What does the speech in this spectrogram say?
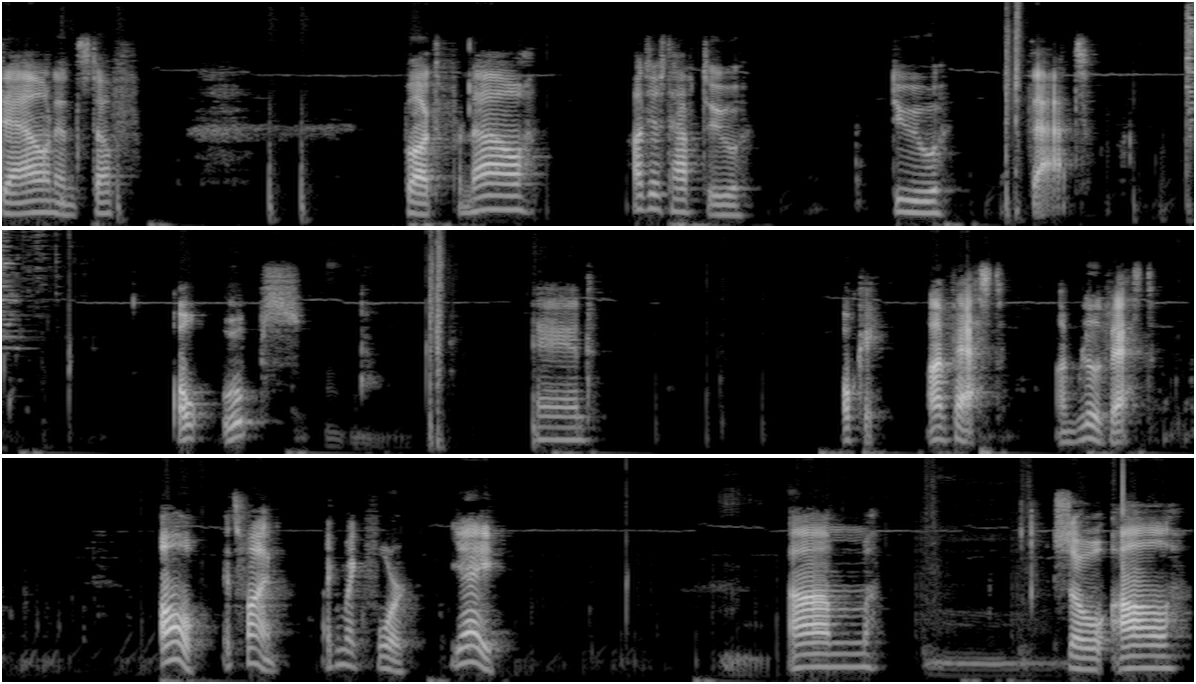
down and stuff. But for now, I'll just have to do that. Oh, oops. And okay, I'm fast. I'm really fast. Oh, it's fine. I can make four. Yay. Um, so I'll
